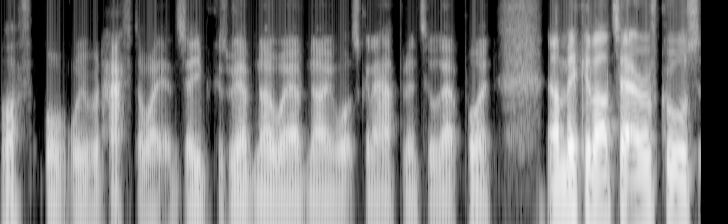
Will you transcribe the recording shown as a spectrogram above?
well, we would have to wait and see because we have no way of knowing what's going to happen until that point. Now, Mikel Arteta, of course,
